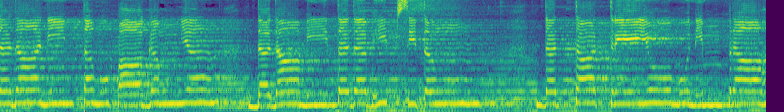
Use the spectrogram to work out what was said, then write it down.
तदानीं तमुपागम्य ददामि तदभीप्सितम्। दत्तात्रेयो मुनिं प्राह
